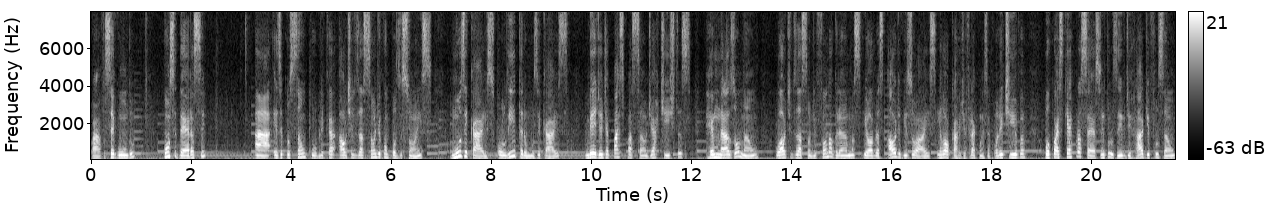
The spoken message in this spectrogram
Parágrafo 2. Considera-se a execução pública a utilização de composições musicais ou litero-musicais mediante a participação de artistas, remunerados ou não, ou a utilização de fonogramas e obras audiovisuais em locais de frequência coletiva por quaisquer processos, inclusive de radiodifusão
